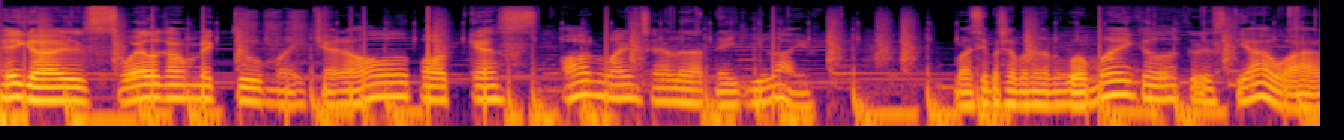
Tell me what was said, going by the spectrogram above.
Hey guys, welcome back to my channel podcast online seller daily life. Masih bersama dengan gue Michael Kristiawan.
